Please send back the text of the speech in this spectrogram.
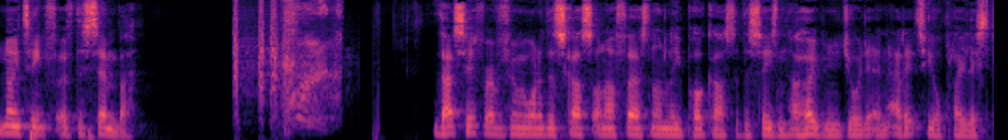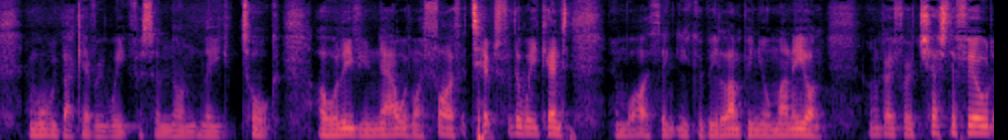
19th of December. That's it for everything we want to discuss on our first non league podcast of the season. I hope you enjoyed it and add it to your playlist, and we'll be back every week for some non league talk. I will leave you now with my five tips for the weekend and what I think you could be lumping your money on. I'm going to go for a Chesterfield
